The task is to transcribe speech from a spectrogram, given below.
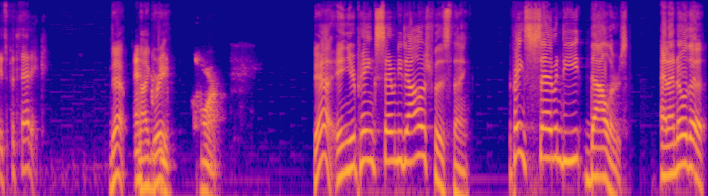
It's pathetic. Yeah, and I agree. More. Yeah, and you're paying seventy dollars for this thing. You're paying seventy dollars, and I know the,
